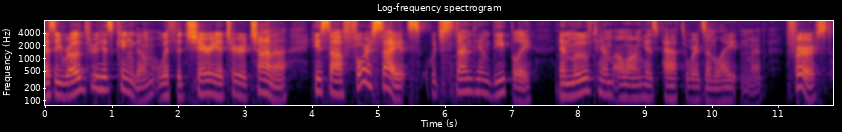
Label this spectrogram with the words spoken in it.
As he rode through his kingdom with the charioteer Channa, he saw four sights which stunned him deeply and moved him along his path towards enlightenment. First,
